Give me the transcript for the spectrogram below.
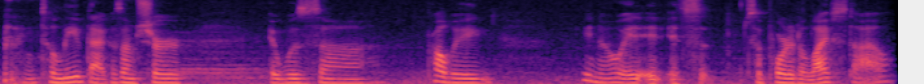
to leave that? Because I'm sure it was uh, probably, you know, it, it, supported a lifestyle.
